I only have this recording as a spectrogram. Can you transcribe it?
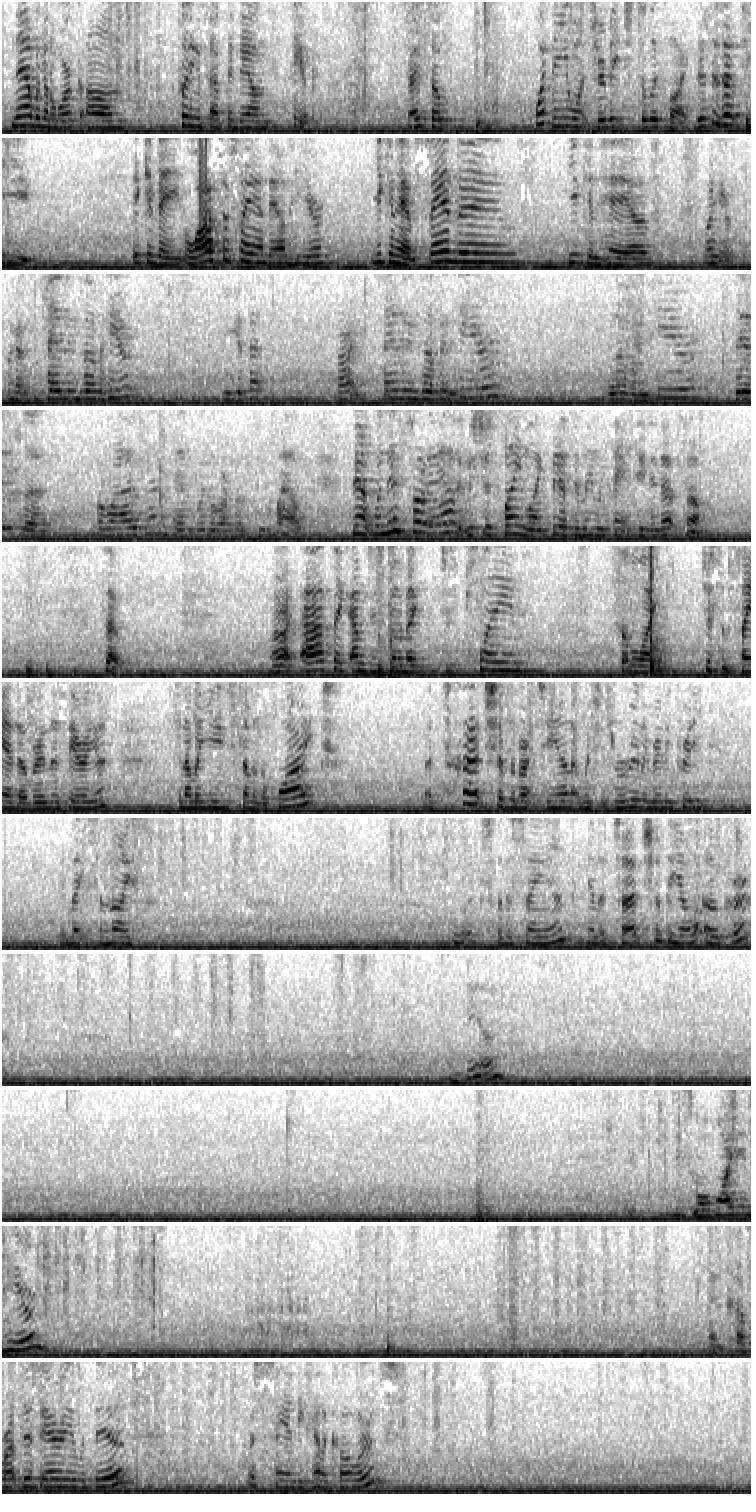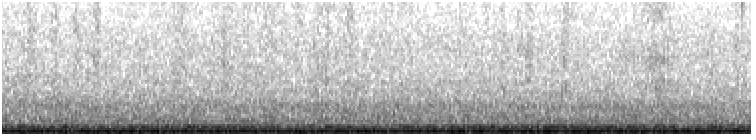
Now we're going to work on putting something down here. Okay, so what do you want your beach to look like? This is up to you. It can be lots of sand down here. You can have sand dunes. You can have, right here, we got some sand dunes over here. You get that? All right, sand dunes up in here and over in here. There's the horizon and gonna work on some clouds. Now, when this started out, it was just plain like this and then we fancied it up some. So, all right, I think I'm just gonna make just plain, sort of like just some sand over in this area. And I'm to use some of the white, a touch of the burnt sienna, which is really, really pretty. It makes some nice looks for the sand, and a touch of the yellow ochre. And then do some more white in here. And cover up this area with this, with sandy kind of colors.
